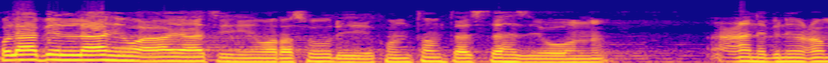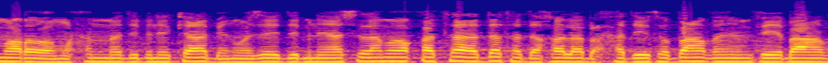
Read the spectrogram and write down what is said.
قل بالله وآياته ورسوله كنتم تستهزئون عن ابن عمر ومحمد بن كعب وزيد بن أسلم وقتادة دخل بحديث بعضهم في بعض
